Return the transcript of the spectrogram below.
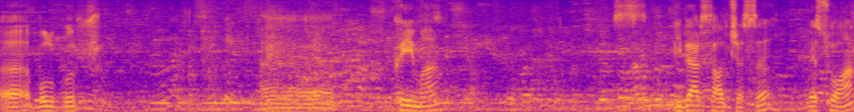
ee, bulgur, ee, kıyma, biber salçası ve soğan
